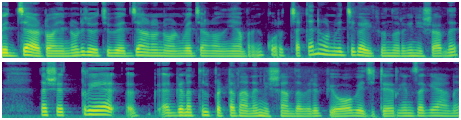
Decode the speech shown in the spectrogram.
വെജാട്ടോ എന്നോട് ചോദിച്ചു വെജാണോ നോൺ വെജാണോ എന്ന് ഞാൻ പറഞ്ഞു കുറച്ചൊക്കെ നോൺ വെജ് കഴിക്കുമെന്ന് പറഞ്ഞു. നിഷാന്ത് ക്ഷത്രിയ ഗണത്തിൽപ്പെട്ടതാണ് നിഷാന്ത്. അവർ പ്യോർ വെജിറ്റേറിയൻസ് ഒക്കെയാണ്.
